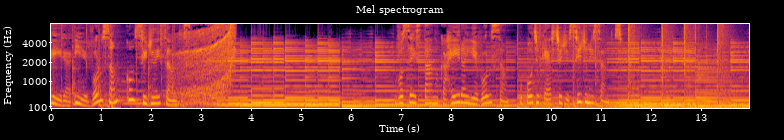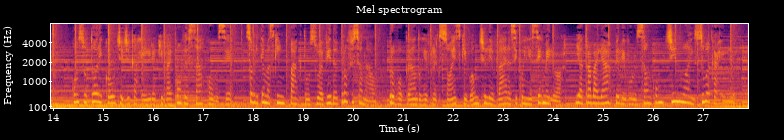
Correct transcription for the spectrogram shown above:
Carreira e Evolução com Sidney Santos. Você está no Carreira e Evolução, o podcast de Sidney Santos. Consultor e coach de carreira que vai conversar com você sobre temas que impactam sua vida profissional, provocando reflexões que vão te levar a se conhecer melhor e a trabalhar pela evolução contínua em sua carreira.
